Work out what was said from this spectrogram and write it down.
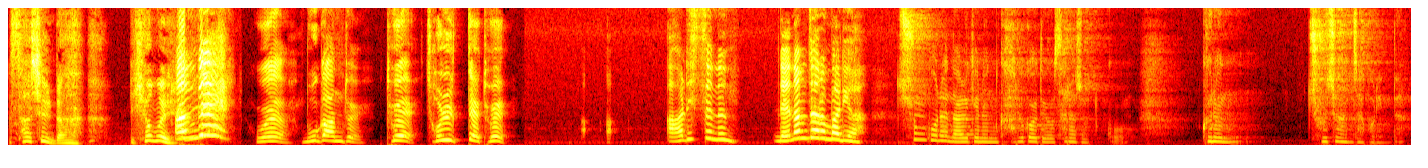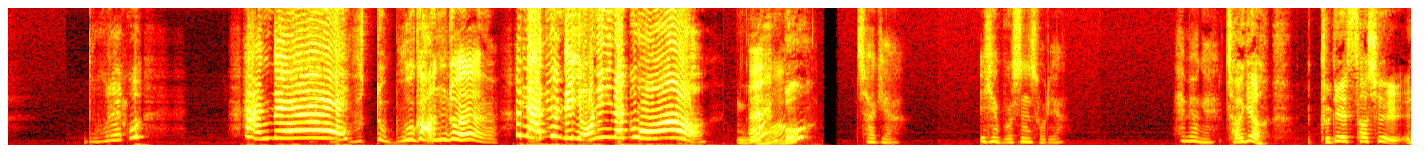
사실 나 형을 왜? 뭐가 안 돼? 돼. 절대 돼. 아리스는 내 남자란 말이야. 충곤의 날개는 가루가 되어 사라졌고 그는 주저앉아 버린다. 뭐라고? 안 돼! 또 뭐가 안 돼? 라디오는 내 연인이라고! 뭐? 뭐? 자기야, 이게 무슨 소리야? 해명해. 자기야, 그게 사실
